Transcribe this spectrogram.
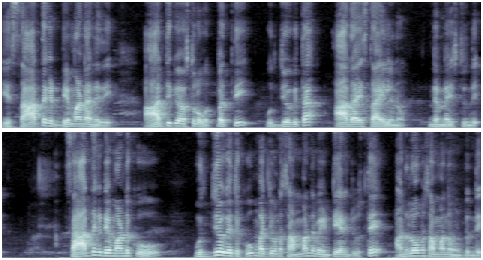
ఈ సార్థక డిమాండ్ అనేది ఆర్థిక వ్యవస్థలో ఉత్పత్తి ఉద్యోగిత ఆదాయ స్థాయిలను నిర్ణయిస్తుంది. సార్థక డిమాండ్కు ఉద్యోగితకు మధ్య ఉన్న సంబంధం ఏంటి అని చూస్తే అనులోమ సంబంధం ఉంటుంది.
